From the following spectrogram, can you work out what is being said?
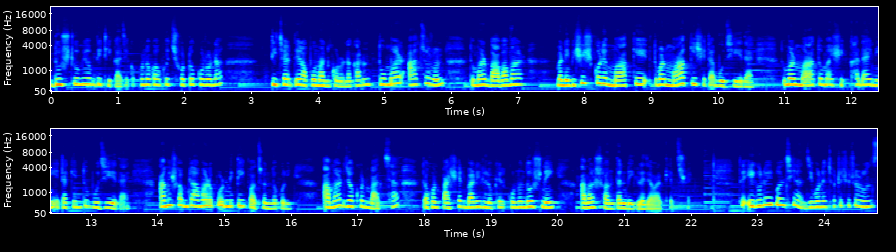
দুষ্টুমি অবধি ঠিক আছে। কখনো কাউকে ছোট করো না টিচারদের অপমান করো না। কারণ তোমার আচরণ তোমার বাবা মার মানে বিশেষ করে মাকে, তোমার মা কি সেটা বুঝিয়ে দেয়? তোমার মা তোমায় শিক্ষা দেয়নি, এটা কিন্তু বুঝিয়ে দেয়। আমি সবটা আমার ওপর নিতেই পছন্দ করি। আমার যখন বাচ্চা, তখন পাশের বাড়ির লোকের কোনো দোষ নেই, আমার সন্তান বিগড়ে যাওয়ার ক্ষেত্রে। তো এগুলোই বলছি না, জীবনে ছোট ছোট রুলস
